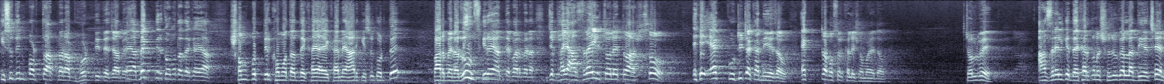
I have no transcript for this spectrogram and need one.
কিছুদিন পর তো আপনারা ভোট দিতে যাবে ব্যক্তির ক্ষমতা দেখায়া। সম্পত্তির ক্ষমতা দেখায়া এখানে আর কিছু করতে পারবে না রুহ ফিরে আনতে পারবে না। যে ভাই আজরাইল চলে তো আসছো এই এক কোটি টাকা নিয়ে যাও একটা বছর খালি সময় দাও। চলবে? আজরাইলকে দেখার কোনো সুযোগ আল্লাহ দিয়েছেন?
